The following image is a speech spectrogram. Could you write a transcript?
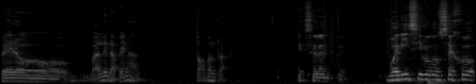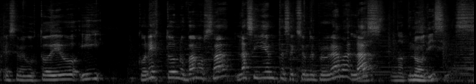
pero vale la pena todo el rato. Excelente. Buenísimo consejo, ese me gustó, Diego. Y con esto nos vamos a la siguiente sección del programa, las Las noticias.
